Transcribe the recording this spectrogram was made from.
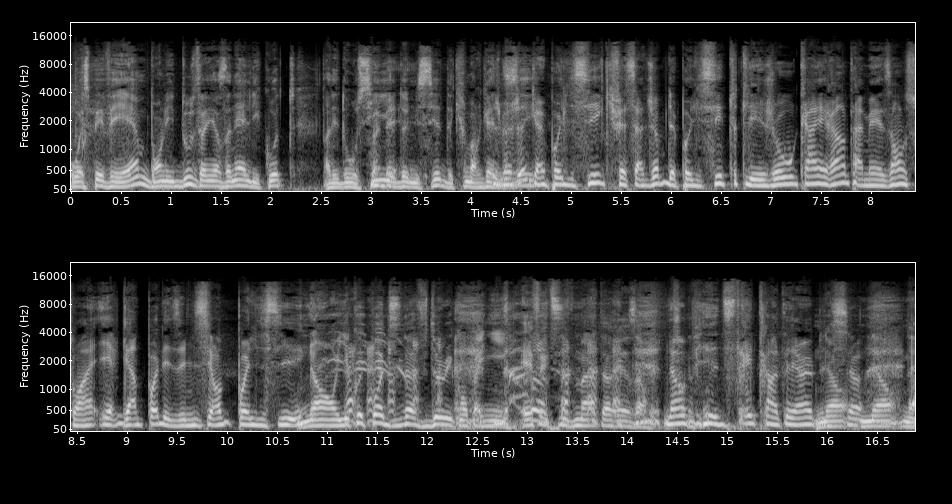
au SPVM, dont les 12 dernières années à l'écoute, dans des dossiers Ouais, mais- d'homicide, de crimes J'imagine organisés. qu'un policier qui fait sa job de policier tous les jours, quand il rentre à la maison le soir, il regarde pas des émissions de policiers. Non, il écoute pas 19-2 et compagnie. Effectivement, t'as raison. Non, puis District 31, puis Non, tout ça. non, non.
